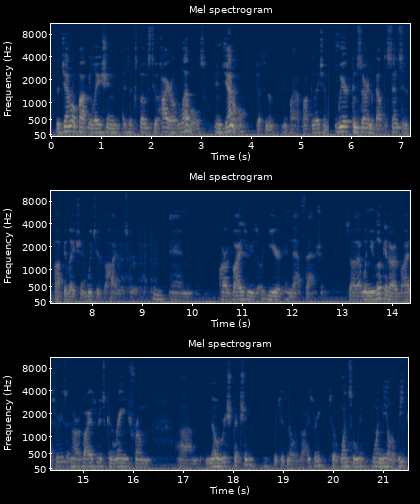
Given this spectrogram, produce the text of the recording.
the general population is exposed to higher levels in general, just in the, in by our population. We're concerned about the sensitive population, which is the high risk group. Mm. And our advisories are geared in that fashion. So that when you look at our advisories, and our advisories can range from um, no restriction, which is no advisory, to once a week, one meal a week,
